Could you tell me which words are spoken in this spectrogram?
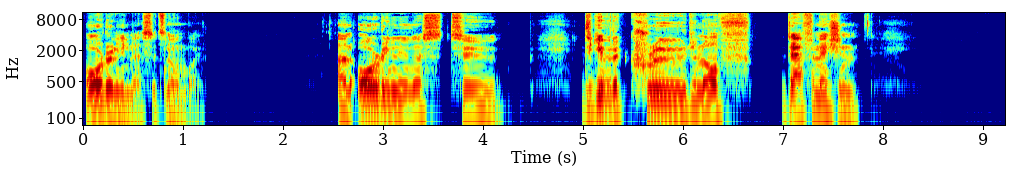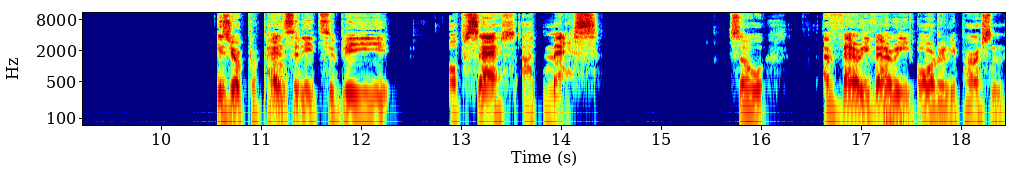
orderliness, it's known by. And orderliness to to give it a crude enough definition is your propensity to be upset at mess. So, a very, very orderly person,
